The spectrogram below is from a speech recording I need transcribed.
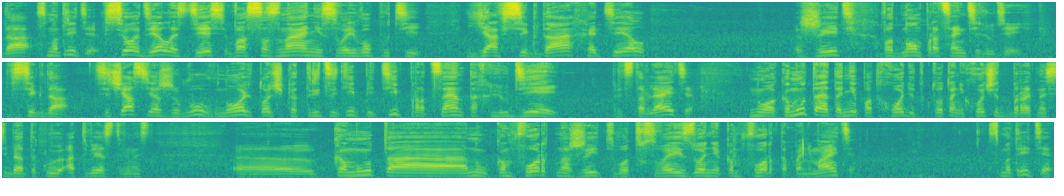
Да, смотрите, все дело здесь в осознании своего пути. Я всегда хотел жить в одном проценте людей. Всегда. Сейчас я живу в 0.35% людей. Представляете? Ну, а кому-то это не подходит, кто-то не хочет брать на себя такую ответственность. Э, кому-то, ну, комфортно жить вот в своей зоне комфорта, понимаете? Смотрите,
